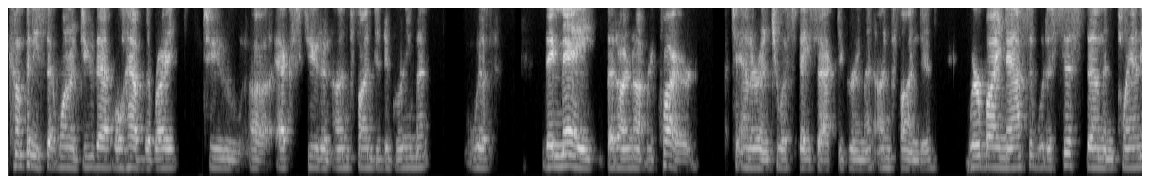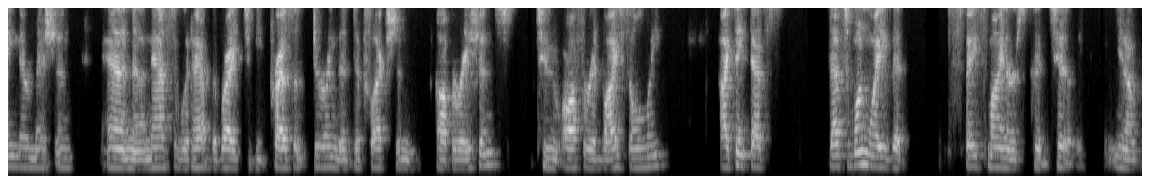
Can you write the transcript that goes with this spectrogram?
companies that want to do that will have the right to uh, execute an unfunded agreement with, they may, but are not required, to enter into a Space Act agreement unfunded, whereby NASA would assist them in planning their mission and uh, NASA would have the right to be present during the deflection operations to offer advice only. I think that's that's one way that space miners could, t- you know,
